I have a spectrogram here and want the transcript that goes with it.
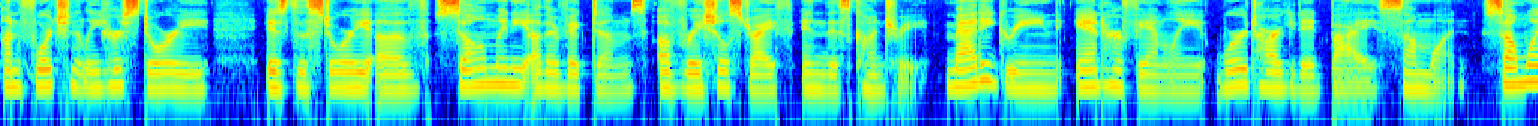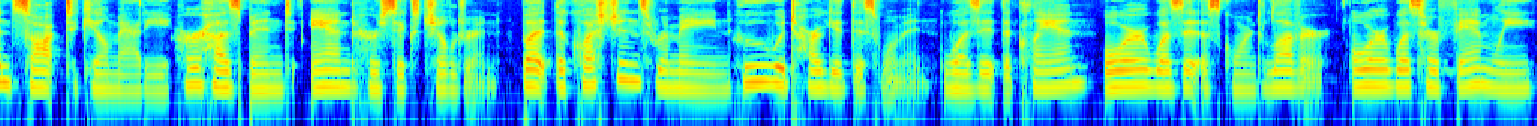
Unfortunately, her story is the story of so many other victims of racial strife in this country. Mattie Green and her family were targeted by someone. Someone sought to kill Mattie, her husband, and her six children. But the questions remain who would target this woman? Was it the Klan? Or was it a scorned lover? Or was her family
